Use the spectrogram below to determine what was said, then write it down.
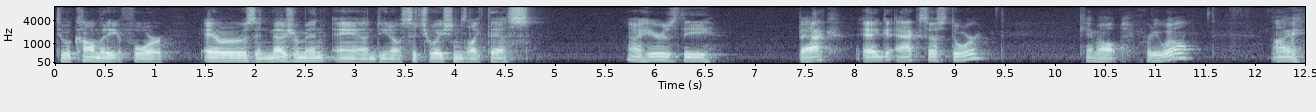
to accommodate for errors in measurement and you know situations like this. Now here's the back egg access door. Came out pretty well. I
